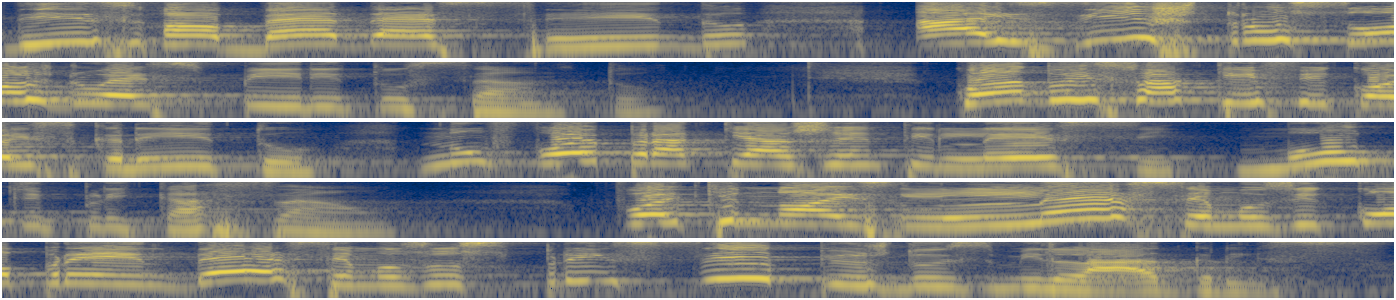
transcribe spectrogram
desobedecendo às instruções do Espírito Santo. Quando isso aqui ficou escrito, não foi para que a gente lesse multiplicação. Foi que nós lêssemos e compreendêssemos os princípios dos milagres.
